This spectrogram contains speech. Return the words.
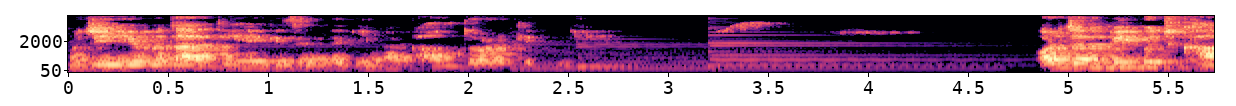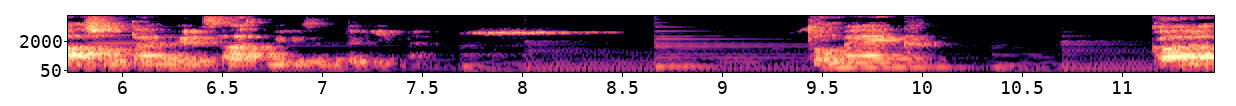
मुझे ये बताती है कि ज़िंदगी में भाग दौड़ कितनी है। और जब भी कुछ खास होता है मेरे साथ मेरी ज़िंदगी में तो मैं एक काला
